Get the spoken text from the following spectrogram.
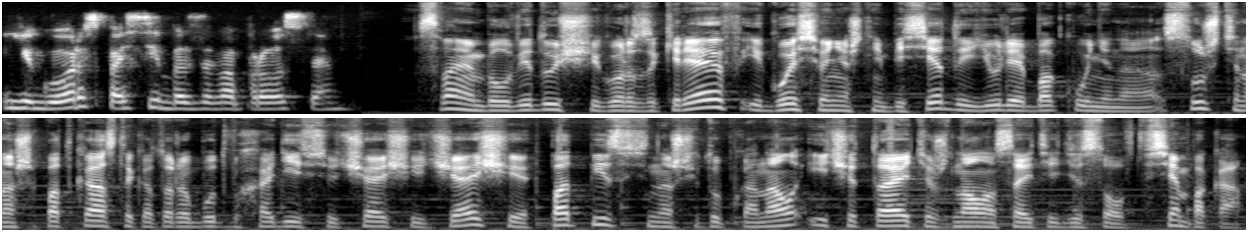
Егор, спасибо за вопросы. С вами был ведущий Егор Закиряев и гость сегодняшней беседы Юлия Бакунина. Слушайте наши подкасты, которые будут выходить все чаще и чаще. Подписывайтесь на наш YouTube-канал и читайте журнал на сайте Edisoft. Всем пока!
